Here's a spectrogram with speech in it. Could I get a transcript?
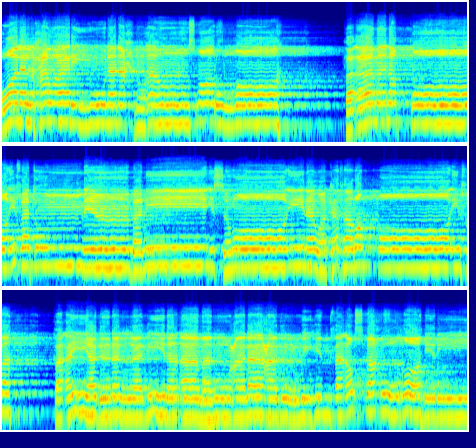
قال الحواريون نحن أنصار الله. فآمن الطائفة من بني إسرائيل وكفر الطائفة. فأيدنا الذين آمنوا على عدوهم فأصبحوا ظاهرين.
